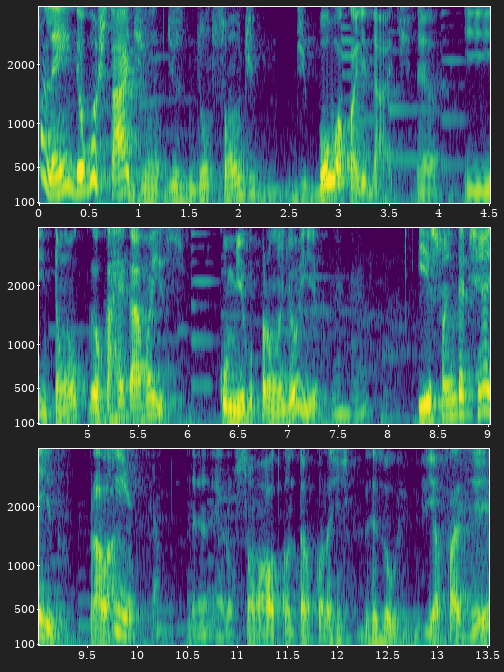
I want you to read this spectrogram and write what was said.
além de eu gostar de um, de, de um som de, de boa qualidade, né? E então eu, eu carregava isso comigo para onde eu ia. E isso ainda tinha ido para lá. Isso. Né? Era um som alto. Então, quando a gente resolvia fazer,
